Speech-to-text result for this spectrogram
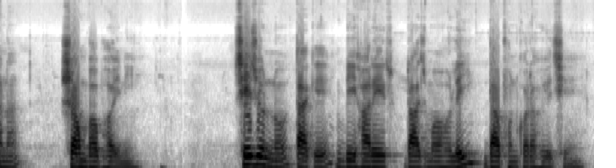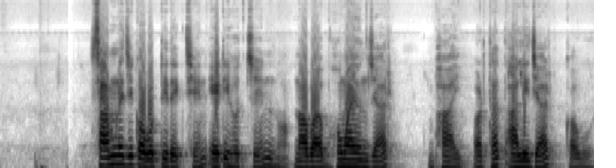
আনা সম্ভব হয়নি। সেজন্য তাকে বিহারের রাজমহলেই দাফন করা হয়েছে। সামনে যে কবরটি দেখছেন, এটি হচ্ছে নবাব হুমায়ুন জার ভাই, অর্থাৎ আলিজার কবর।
